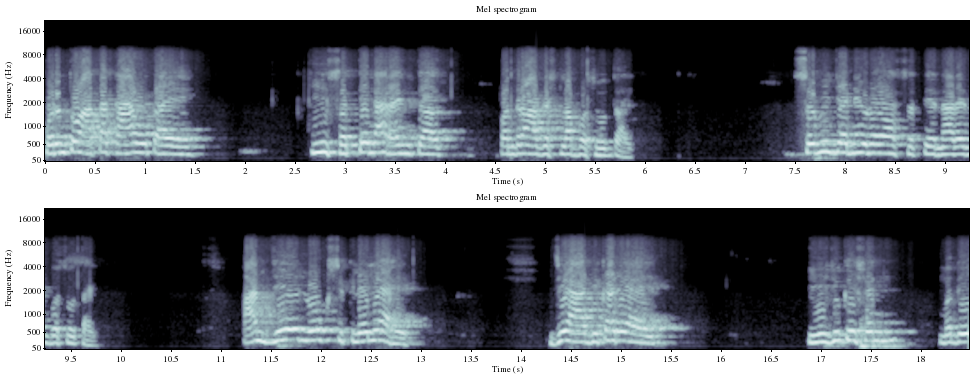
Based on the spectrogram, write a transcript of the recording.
परंतु आता काय होत आहे? की सत्यनारायण त्या पंधरा ऑगस्टला बसवत आहेत. सव्वीस जानेवारीला सत्यनारायण बसवत आहेत. आणि जे लोक शिकलेले आहेत जे अधिकारी आहेत एज्युकेशनमध्ये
